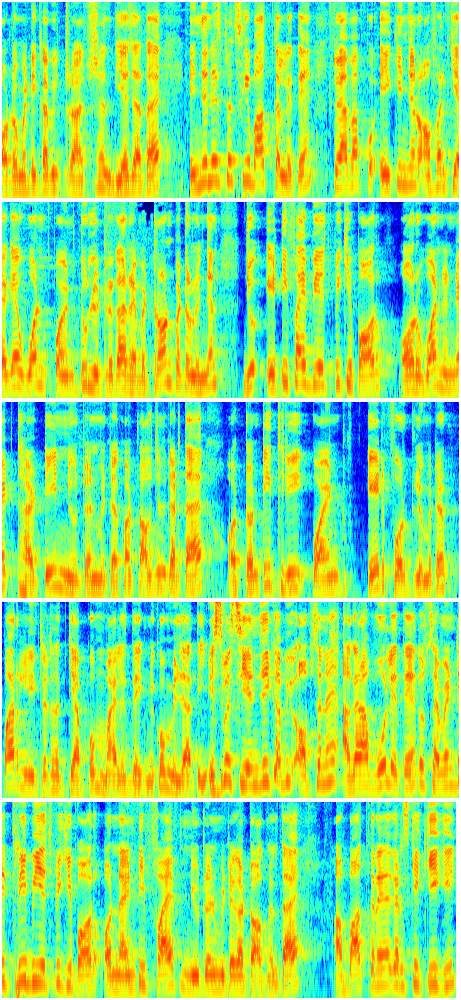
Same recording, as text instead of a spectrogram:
ऑटोमेटिक का भी ट्रांसमिशन दिया जाता है। इंजन स्पेक्स की बात कर लेते हैं तो यहाँ आपको एक इंजन ऑफ़र किया गया 1.2 लीटर का रेवेट्रॉन पेट्रोल इंजन जो 85 bhp की पावर और 113 न्यूटन मीटर का टॉर्क जनरेट करता है और 23.84 किलोमीटर पर लीटर तक की आपको माइलेज देखने को मिल जाती है। इसमें सीएनजी का भी ऑप्शन है। अगर आप वो लेते हैं तो 73 बीएचपी की पावर और 95 न्यूटन मीटर का टॉक मिलता है। अब बात करें अगर इसकी की की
